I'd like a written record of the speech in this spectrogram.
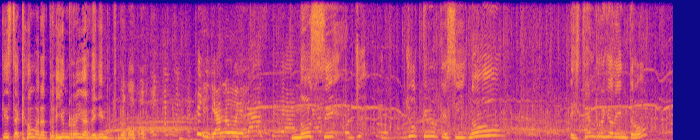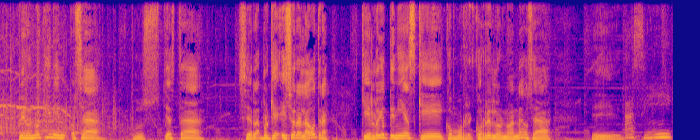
Que esta cámara trae un rollo adentro. y ya lo velaste. No sé, yo, yo creo que sí. No, está el rollo adentro, pero no tienen, o sea, pues ya está cerrado, porque eso era la otra, que el rollo tenías que como recorrerlo, ¿no, Ana? O sea, eh, Ah, sí.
